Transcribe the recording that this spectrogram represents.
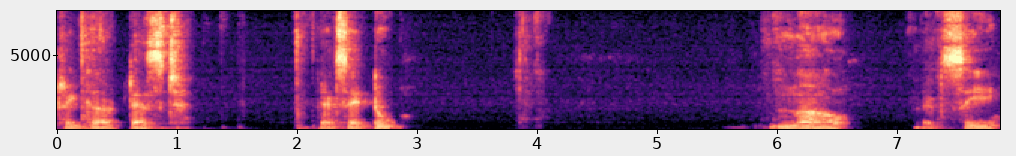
trigger test let's say 2 now let's see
